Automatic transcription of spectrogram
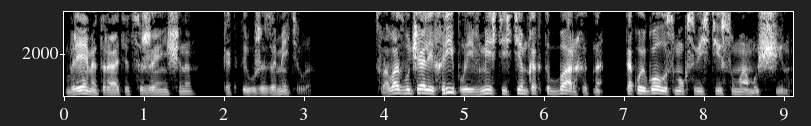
Время тратится, женщина, как ты уже заметила. Слова звучали хрипло и вместе с тем как-то бархатно. Такой голос мог свести с ума мужчину.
